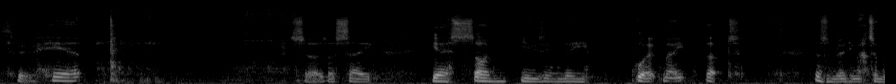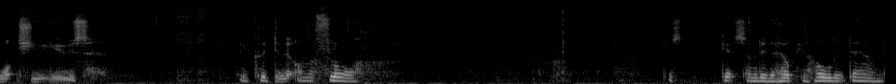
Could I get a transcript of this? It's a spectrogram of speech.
through here. So as I say, yes, I'm using the workmate, but it doesn't really matter what you use you could do it on the floor. Just get somebody to help you hold it down.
